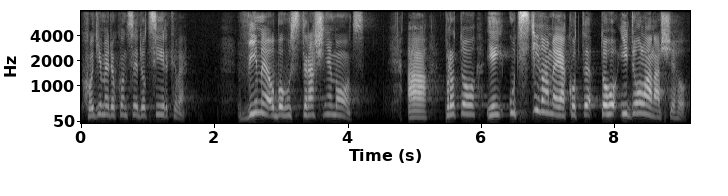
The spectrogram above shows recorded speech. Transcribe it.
chodíme dokonce do církve, víme o Bohu strašně moc, a proto jej uctíváme jako toho idola našeho.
